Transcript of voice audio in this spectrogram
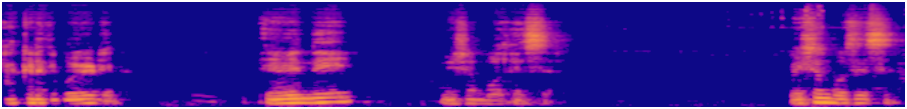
అక్కడికి పోయాడు ఏమైంది? విషం పోసేసారు విషం పోసేసారు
